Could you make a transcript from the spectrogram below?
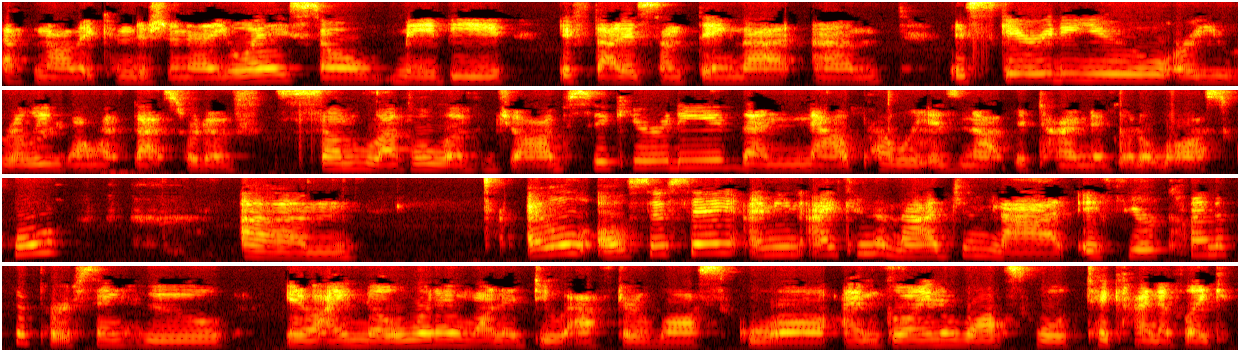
economic condition anyway. So maybe if that is something that um, is scary to you or you really want that sort of some level of job security, then now probably is not the time to go to law school. Um, I will also say, I mean, I can imagine that if you're kind of the person who, you know, I know what I want to do after law school, I'm going to law school to kind of like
